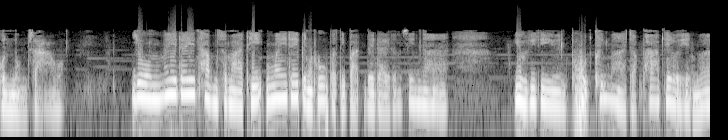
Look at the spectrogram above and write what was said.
คนหนุ่มสาว โยมไม่ได้ทำสมาธิไม่ได้เป็นผู้ปฏิบัติใด ๆ ทั้งสิ้นนะคะอยู่ดีๆมันผุดขึ้นมาจากภาพที่เราเห็นว่า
